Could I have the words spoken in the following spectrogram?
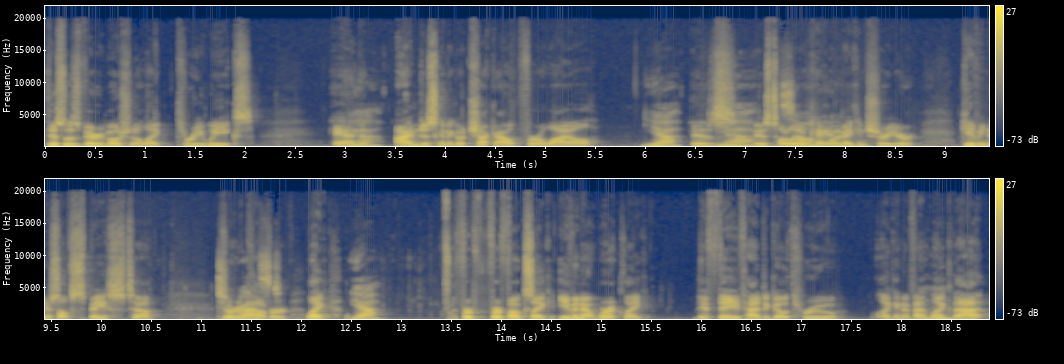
this was very emotional like 3 weeks and Yeah. I'm just going to go check out for a while Yeah. is yeah. is totally So okay and making sure you're giving yourself space to to, To recover like Yeah. for for folks like even at work like if they've had to go through like an event like Mm-hmm. that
